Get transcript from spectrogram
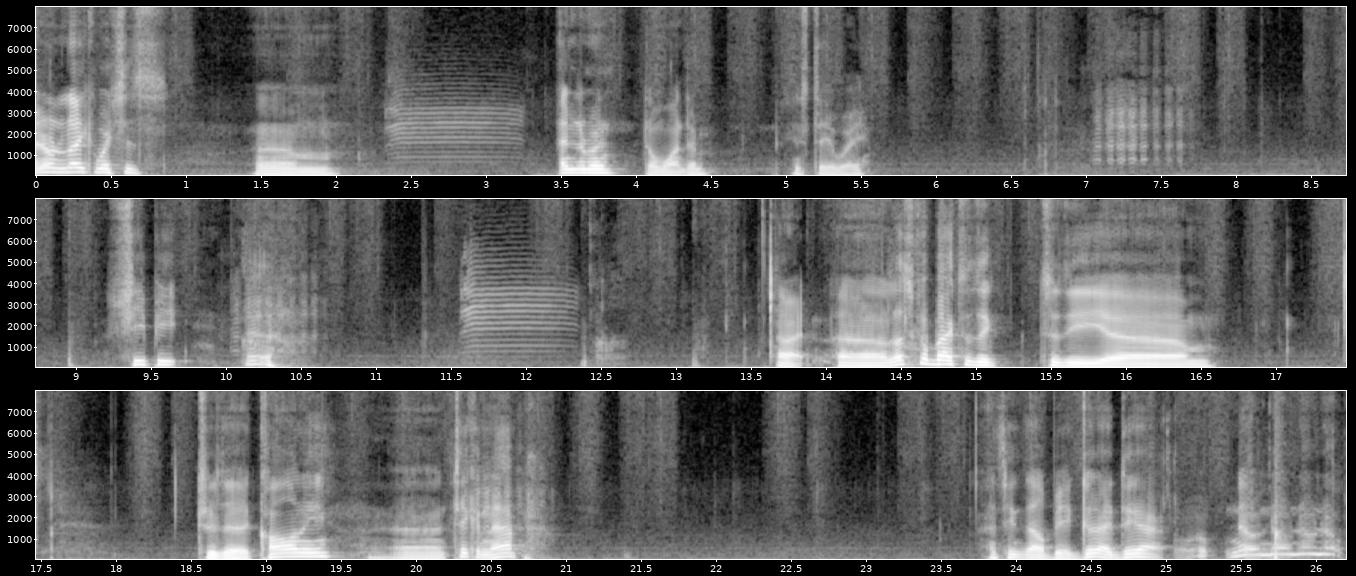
don't like witches. Um, Enderman. Don't want them. You can stay away. Sheepy. Yeah. All right, uh, let's go back to the to the um, to the colony. Uh, take a nap. I think that'll be a good idea. Oh, no, no, no, no.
